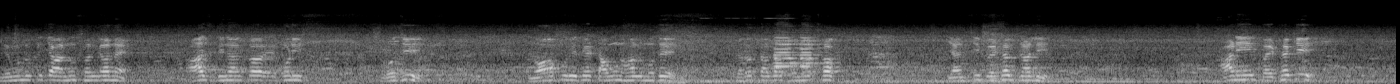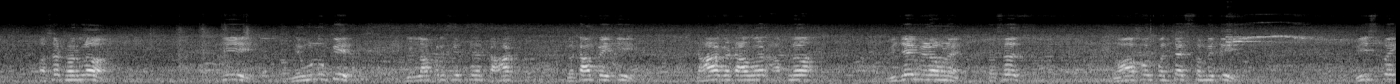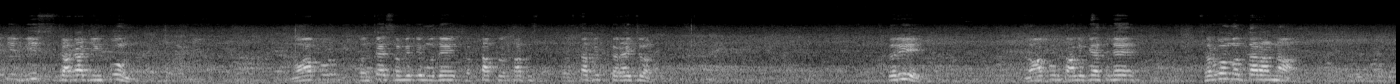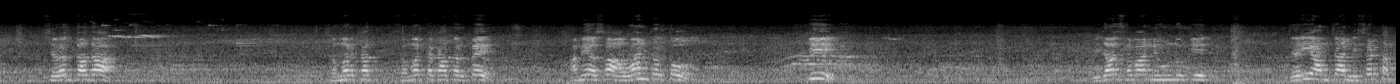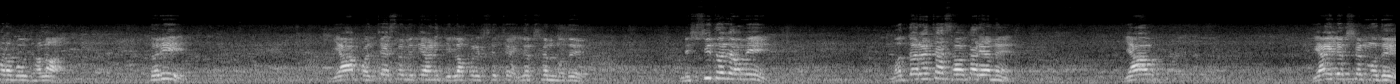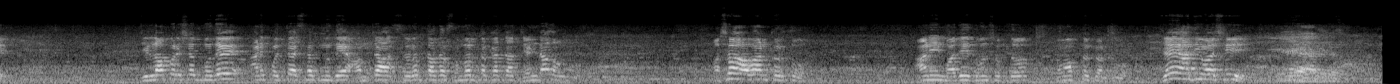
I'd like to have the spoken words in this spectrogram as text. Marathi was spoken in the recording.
निवडणुकीच्या अनुषंगाने आज दिनांक एकोणीस रोजी नवापूर येथे टाऊन हॉलमध्ये शरददादा समर्थक यांची बैठक झाली. आणि बैठकीत असं ठरलं की निवडणुकीत जिल्हा परिषदेच्या दहा गटापैकी दहा गटावर आपलं विजय मिळवणे तसंच नवापूर पंचायत समिती वीसपैकी वीस जागा जिंकून महापौर पंचायत समितीमध्ये सत्ता प्रस्थापित प्रस्थापित करायचं. तरी नवापूर तालुक्यातले सर्व मतदारांना शरददादा समर्थक समर्थकातर्फे आम्ही असं आवाहन करतो की विधानसभा निवडणुकीत जरी आमचा निसटता पराभव झाला तरी या पंचायत समिती आणि जिल्हा परिषदेच्या इलेक्शनमध्ये निश्चितच आम्ही मतदाराच्या सहकार्याने या या इलेक्शनमध्ये जिल्हा परिषदमध्ये आणि पंचायत समितीमध्ये आमच्या शरददादा समर्थकाचा झेंडा लावू असं आवाहन करतो आणि माझे दोन शब्द समाप्त करतो. जय आदिवासी.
